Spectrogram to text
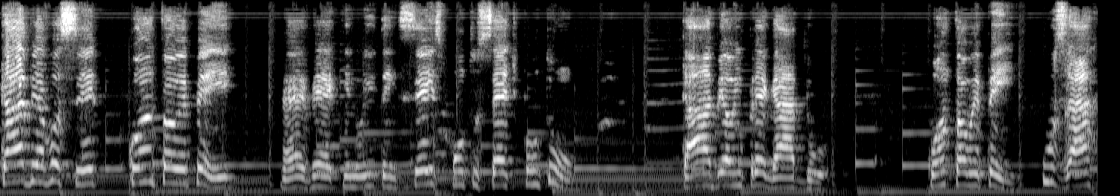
cabe a você quanto ao EPI. Né? Vem aqui no item 6.7.1. Cabe ao empregado quanto ao EPI. Usar,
